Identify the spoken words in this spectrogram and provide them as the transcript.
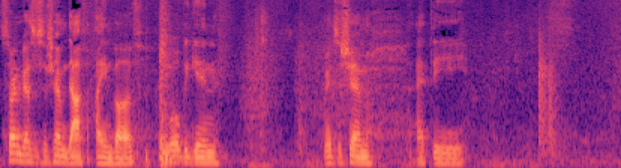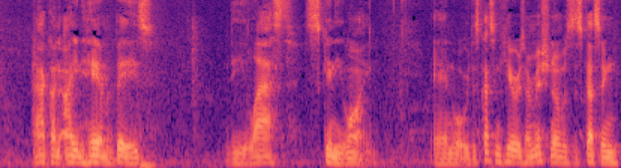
Starting Bezos Hashem Daf Ayin Vav, we'll begin Bezos Hashem at the back on Ayin Ham and Bays, the last skinny line. And what we're discussing here is our Mishnah was discussing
